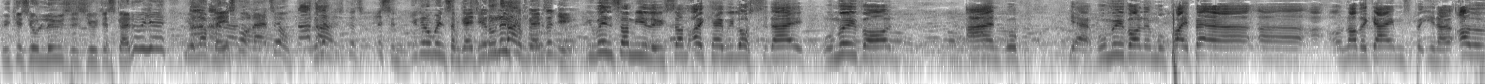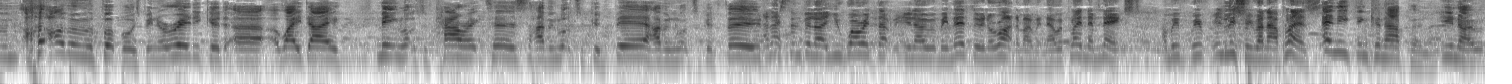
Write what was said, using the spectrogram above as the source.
because you're losers. You're just going, oh yeah, you're lovely. no, it's no, not that at all. no. Because- because, listen, you're going to win some games. You're going to lose some games, aren't you? You win some, you lose some. Okay, we lost today. We'll move on, and we'll yeah, we'll move on and we'll play better uh, on other games. But you know, other than other than the football, it's been a really good uh, away day. Meeting lots of characters, having lots of good beer, having lots of good food. And Aston Villa, are you worried that you know? I mean, they're doing all right at the moment. Now we're playing them next, and we've, we've literally run out of players. Anything can happen. You know,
